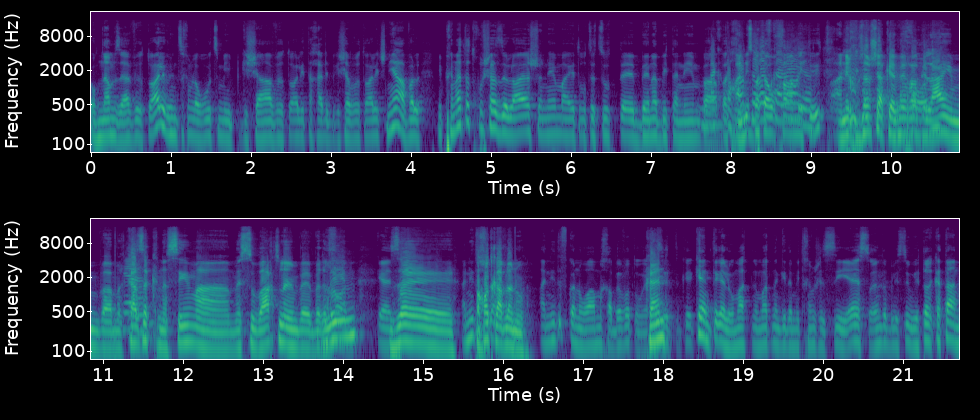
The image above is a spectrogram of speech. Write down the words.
אמנם זה היה וירטואלי והיינו צריכים לרוץ מפגישה וירטואלית אחת לפגישה וירטואלית שנייה, אבל מבחינת התחושה זה לא היה שונה מההתרוצצות אה, בין הביטנים בתערוכה. האמיתית. אני חושב שהכאבי נכון. רגליים במרכז כן. הכנסים המסובך שלהם בברלין, כן. זה אני פחות דווקא- כאב לנו. אני דווקא נורא מחבב אותו. כן? יחסית- כן, תראה, לעומת לעומת נגיד המתחם של CES או MWC הוא יותר קטן.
